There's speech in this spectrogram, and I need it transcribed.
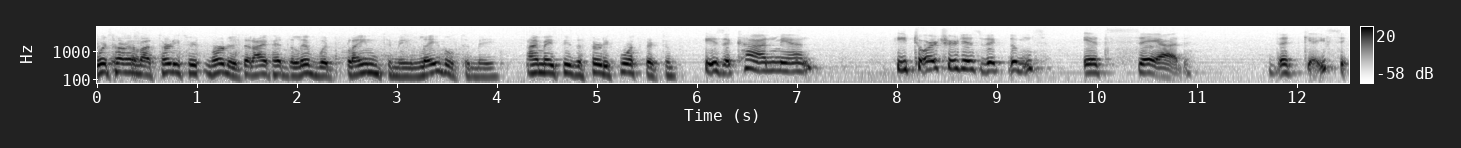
We're talking about 33 murders that I've had to live with, blamed to me, labeled to me. I may be the 34th victim. He's a con man. He tortured his victims. It's sad that Gacy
